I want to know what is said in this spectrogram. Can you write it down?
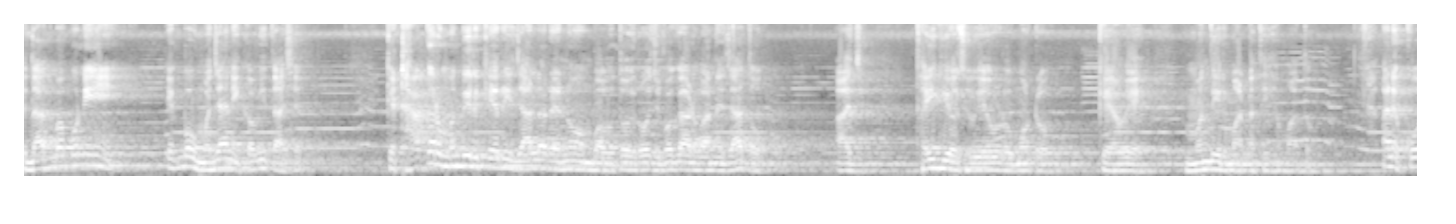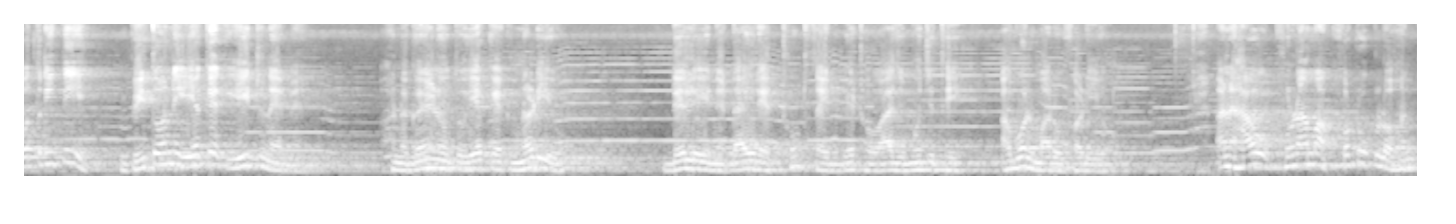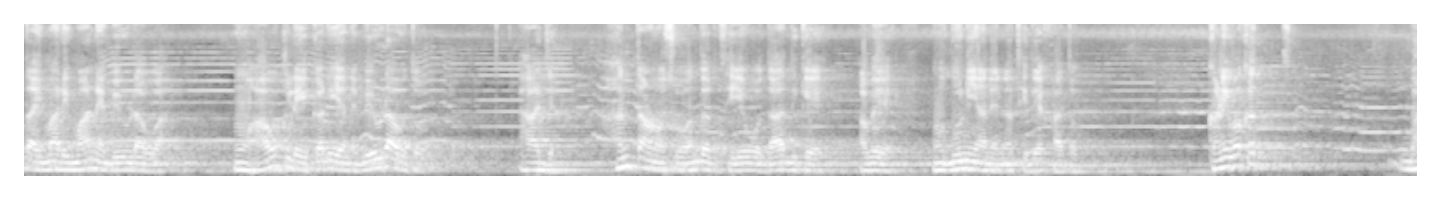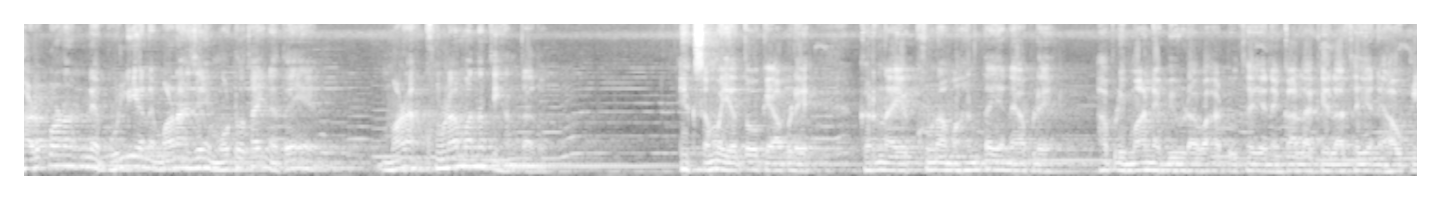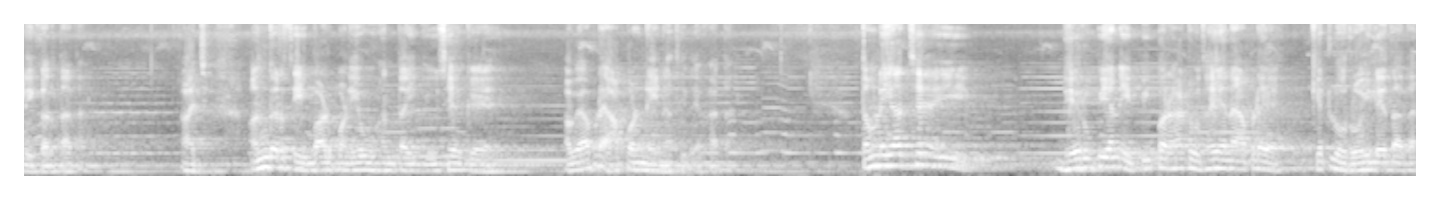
કે દાદબાપુની એક બહુ મજાની કવિતા છે કે ઠાકર મંદિર કેરી જાલરે ન અંબાવ, તોય રોજ વગાડવાને જાતો. આજ થઈ ગયો છું એવડો મોટો કે હવે મંદિરમાં નથી હમાતો. અને કોતરીતી ભીતોની એક એક ઈંટને મેં અને ગણ્યું તું એક એક નડિયું ડેલીને ડાયરે ઠૂંઠ થઈને બેઠો આજ મુજથી અબોલ મારું ફળ્યું. અને હાવ ખૂણામાં ખોટુકલો હંતાઈ મારી માને બીવડાવવા. હું આવકલી કરી અને બીવડાવતો. આજ હંતાણો છું અંદરથી એવો દાદ કે હવે હું દુનિયાને નથી દેખાતો. ઘણી વખત બાળપણને ભૂલી અને માણસ જે મોટો થાય ને તે માણસ ખૂણામાં નથી હંતાતો. એક સમય હતો કે આપણે ઘરના એક ખૂણામાં હંતાઈ અને આપણે આપણી માને બીવડાવા હાટું થઈ અને કાલા ઘેલા થઈ અને આવકલી કરતા હતા. આજ અંદરથી બાળપણ એવું હંતાઈ ગયું છે કે હવે આપણે આપણને નથી દેખાતા. તમને યાદ છે એ બે રૂપિયાની પીપર હાટું થઈ અને આપણે કેટલું રોઈ લેતા હતા?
